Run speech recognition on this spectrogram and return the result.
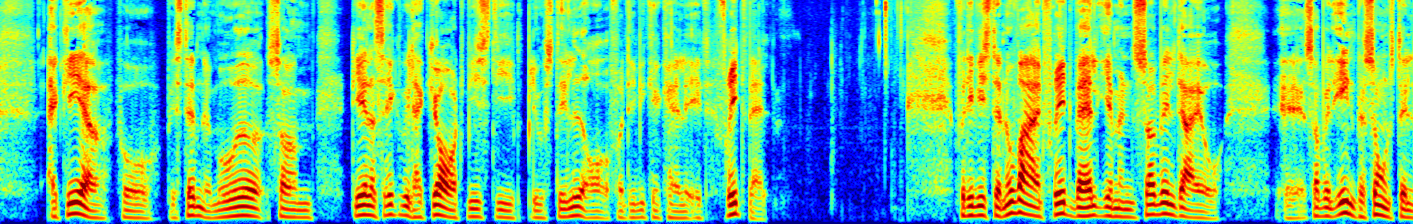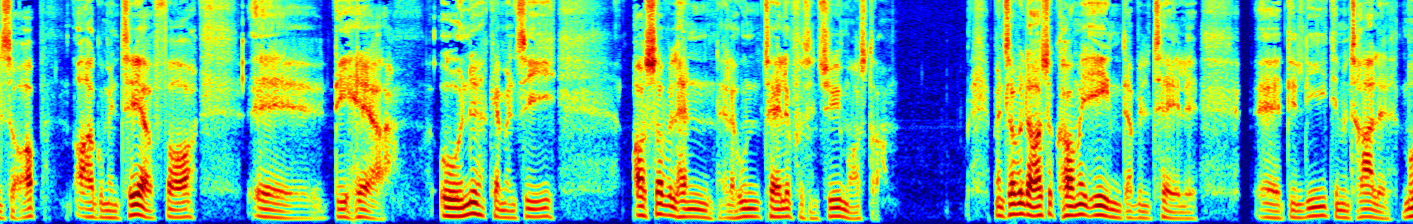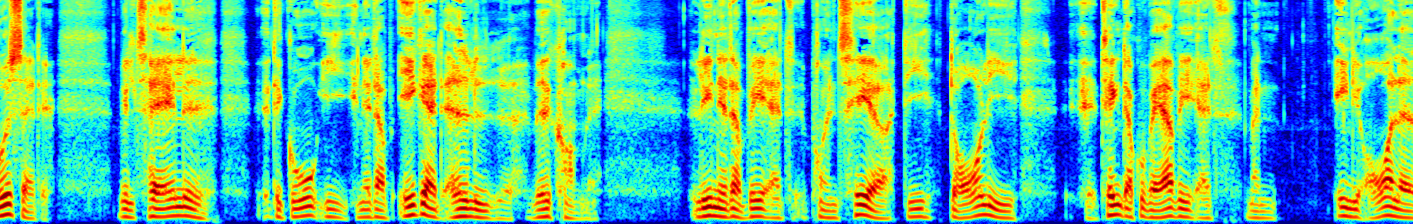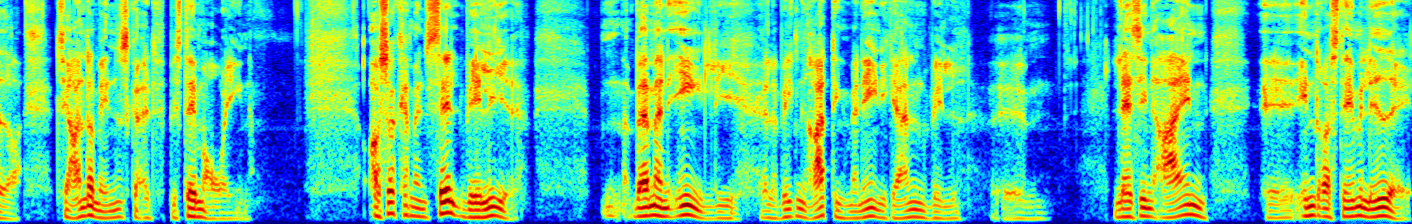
agerer på bestemte måder, som de ellers ikke ville have gjort, hvis de blev stillet over for det, vi kan kalde et frit valg. Fordi hvis der nu var et frit valg, jamen så vil der jo, øh, så vil en person stille sig op og argumentere for øh, det her onde, kan man sige, og så vil han eller hun tale for sin syge moster. Men så vil der også komme en, der vil tale øh, det lige dimensionale modsatte, vil tale det gode i netop ikke at adlyde vedkommende, lige netop ved at pointere de dårlige øh, ting, der kunne være ved, at man egentlig overlader til andre mennesker at bestemme over en. Og så kan man selv vælge, mm, hvad man egentlig, eller hvilken retning man egentlig gerne vil øh, lade sin egen øh, indre stemme lede af.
